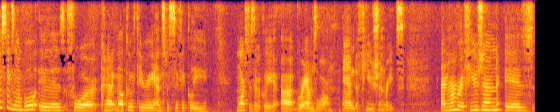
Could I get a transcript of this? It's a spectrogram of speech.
This example is for kinetic molecular theory and specifically, more specifically, uh, Graham's law and effusion rates. And remember, effusion is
